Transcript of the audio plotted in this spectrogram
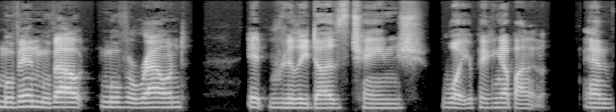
move in, move out, move around, it really does change what you're picking up on it. And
